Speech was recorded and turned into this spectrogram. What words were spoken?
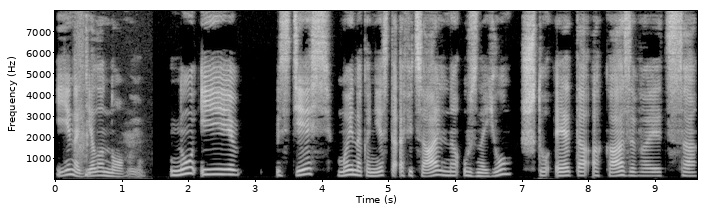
и надела новую. Ну и здесь мы наконец-то официально узнаем, что это оказывается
